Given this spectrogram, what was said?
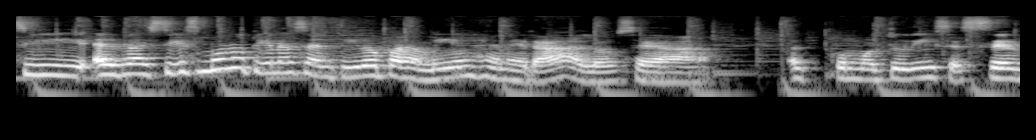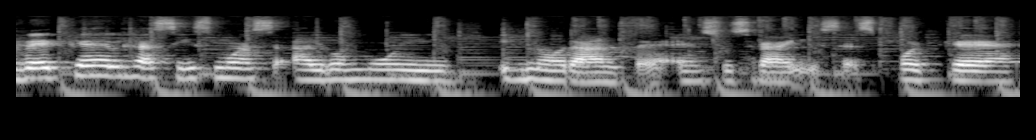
Sí, el racismo no tiene sentido para mí en general. O sea, como tú dices, se ve que el racismo es algo muy ignorante en sus raíces, porque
